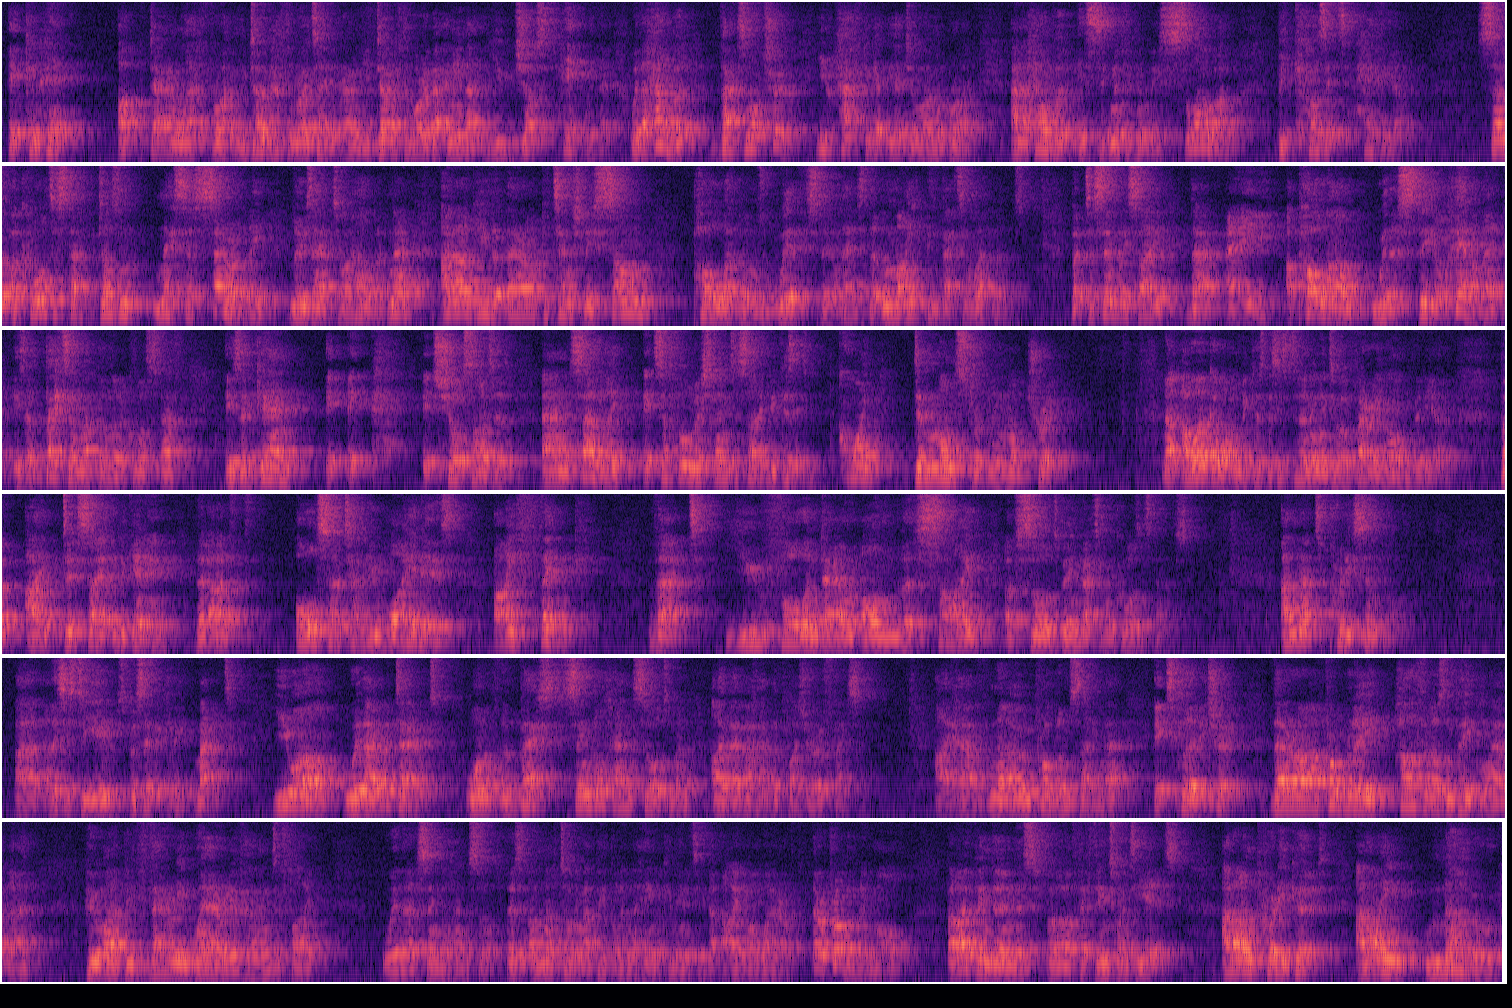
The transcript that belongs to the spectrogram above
It can hit up, down, left, right. You don't have to rotate it around. You don't have to worry about any of that. You just hit with it. With a halberd, that's not true. You have to get the edge alignment right. And a halberd is significantly slower because it's heavier. So a quarterstaff doesn't necessarily lose out to a halberd. Now, I'd argue that there are potentially some pole weapons with steel heads that might be better weapons. But to simply say that a, a pole arm with a steel head on it is a better weapon than a quarterstaff is again, it, it, it's short-sighted and sadly it's a foolish thing to say because it's quite demonstrably not true. Now I won't go on because this is turning into a very long video but I did say at the beginning that I'd also tell you why it is I think that you've fallen down on the side of swords being better than quarterstaffs. And that's pretty simple. Uh, this is to you specifically, Matt. You are, without a doubt, one of the best single-hand swordsmen I've ever had the pleasure of facing. I have no problem saying that. It's clearly true. There are probably half a dozen people out there who I'd be very wary of having to fight with a single hand sword. There's, I'm not talking about people in the HEMA community that I am aware of. There are probably more, but I've been doing this for 15, 20 years, and I'm pretty good. And I know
